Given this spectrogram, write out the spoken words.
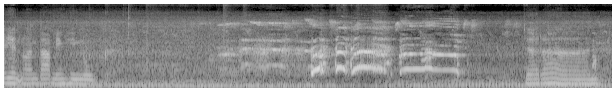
Ayan, oh, ang daming hinog. Taran.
